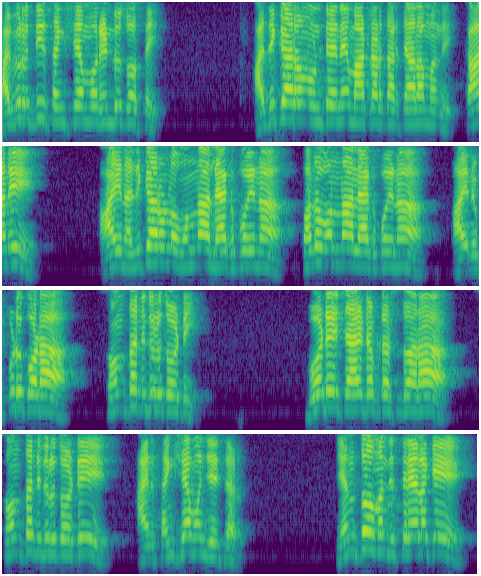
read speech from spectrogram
అభివృద్ధి సంక్షేమం రెండూ చూస్తాయి. అధికారంలో ఉంటేనే మాట్లాడతారు చాలామంది. కానీ ఆయన అధికారంలో ఉన్నా లేకపోయినా పదవి ఉన్నా లేకపోయినా ఆయన ఎప్పుడు కూడా సొంత నిధులతోటి బోడే చారిటబుల్ ట్రస్ట్ ద్వారా సొంత నిధులతోటి ఆయన సంక్షేమం చేశారు. ఎంతోమంది స్త్రీలకి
